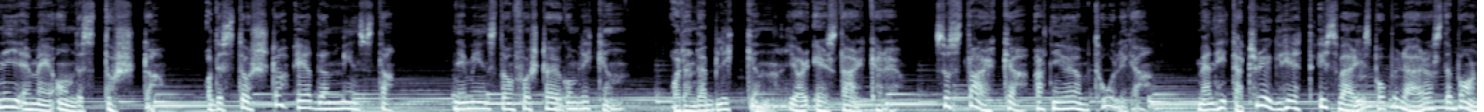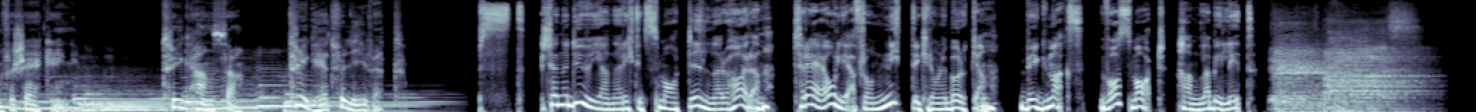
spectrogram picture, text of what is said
Ni är med om det största. Och det största är den minsta. Ni minns de första ögonblicken. Och den där blicken gör er starkare. Så starka att ni är ömtåliga. Men hittar trygghet i Sveriges populäraste barnförsäkring. Trygg Hansa. Trygghet för livet. Psst! Känner du igen en riktigt smart deal när du hör den? Träolja från 90 kronor burken. Byggmax. Var smart. Handla billigt.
